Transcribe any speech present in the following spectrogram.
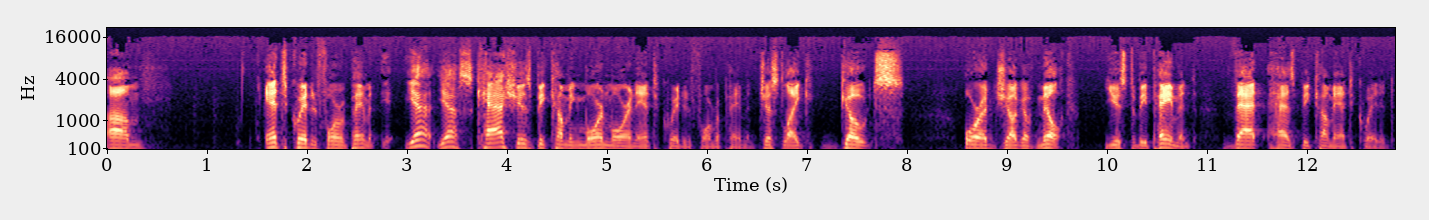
Um, antiquated form of payment. Yeah, yes, cash is becoming more and more an antiquated form of payment. Just like goats or a jug of milk used to be payment, that has become antiquated.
